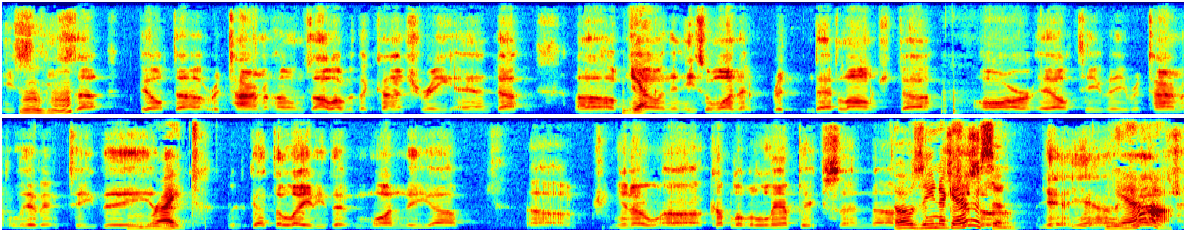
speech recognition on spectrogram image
he's, Mhm. he's uh, built uh, retirement homes all over the country and uh, uh, you Yeah. know and then he's the one that re- that launched uh, RLTV Retirement Living TV Right. We've got the lady that won the, uh, uh, you know, uh, a couple of Olympics and. Uh, Oh, Zina just a- Garrison. yeah, yeah, Yeah. she's-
